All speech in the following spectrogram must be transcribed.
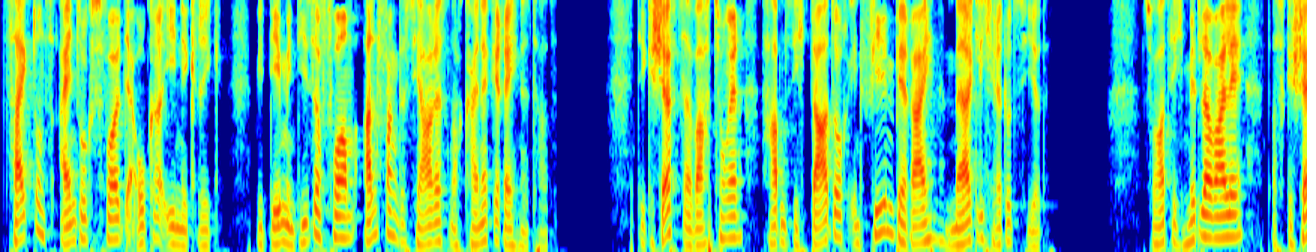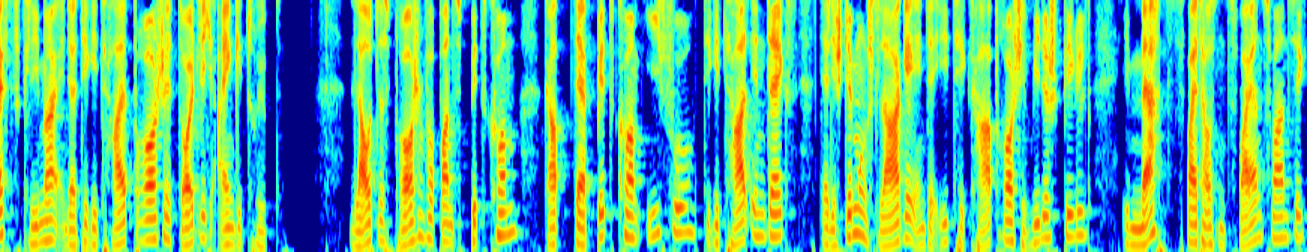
zeigt uns eindrucksvoll der Ukraine-Krieg, mit dem in dieser Form Anfang des Jahres noch keiner gerechnet hat die Geschäftserwartungen haben sich dadurch in vielen Bereichen merklich reduziert. So hat sich mittlerweile das Geschäftsklima in der Digitalbranche deutlich eingetrübt. Laut des Branchenverbands Bitkom gab der Bitkom IFO Digitalindex, der die Stimmungslage in der ITK-Branche widerspiegelt, im März 2022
